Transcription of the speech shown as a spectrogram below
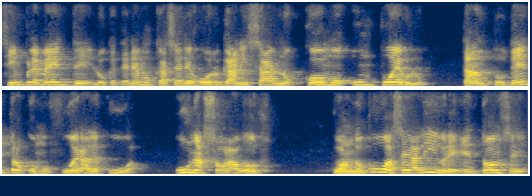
Simplemente lo que tenemos que hacer es organizarnos como un pueblo, tanto dentro como fuera de Cuba. Una sola voz. Cuando Cuba sea libre, entonces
